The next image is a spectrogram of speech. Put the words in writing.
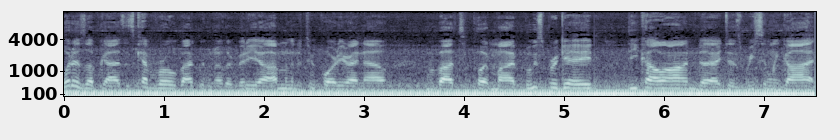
What is up guys, it's Kevin Rowe back with another video. I'm in the 240 right now. I'm about to put my Boost Brigade decal on that I just recently got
